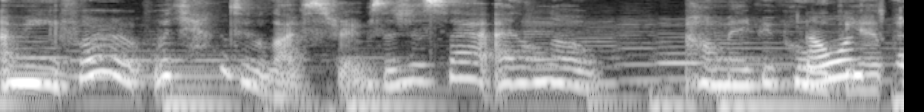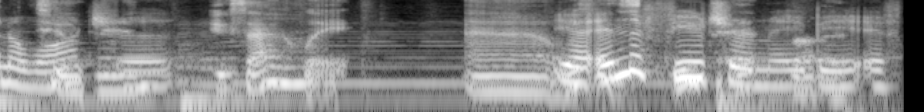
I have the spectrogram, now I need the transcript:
I mean, for we can do live streams. It's just that I don't know how many people. no will be one's able gonna to watch in. it. Exactly. Uh, Yeah, in the future it, but maybe if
